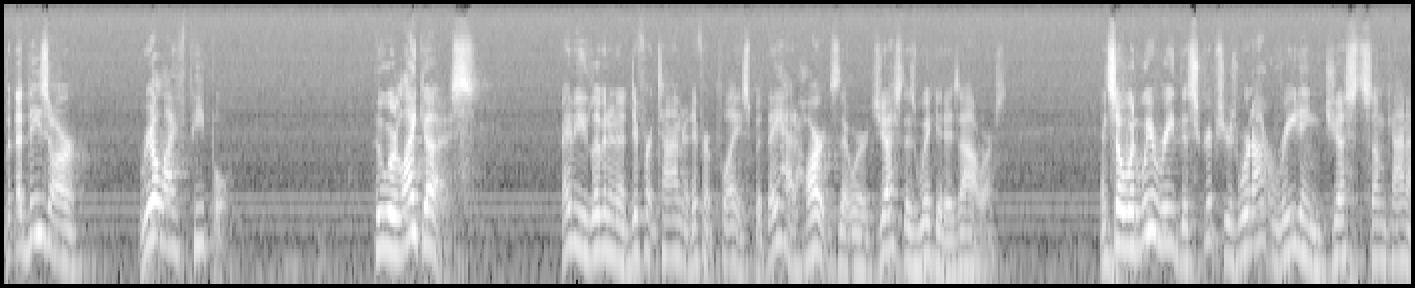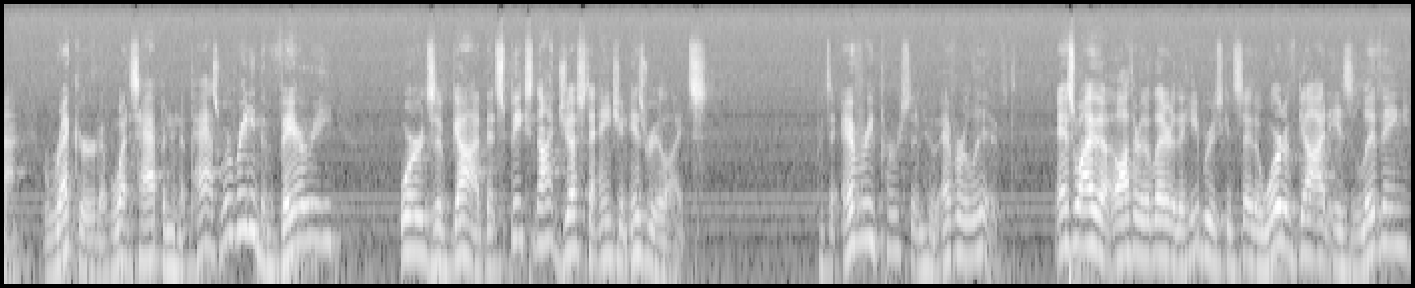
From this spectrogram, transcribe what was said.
but that these are real life people who were like us, maybe living in a different time in a different place, but they had hearts that were just as wicked as ours. And so when we read the scriptures, we're not reading just some kind of record of what's happened in the past. We're reading the very words of God that speaks not just to ancient Israelites, but to every person who ever lived. And that's why the author of the letter to the Hebrews can say the Word of God is living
